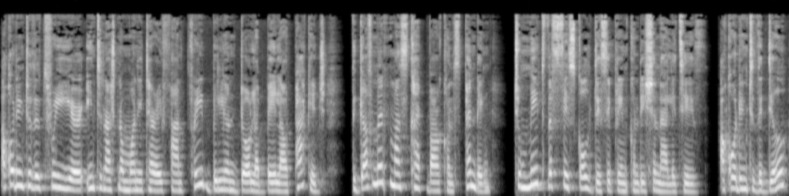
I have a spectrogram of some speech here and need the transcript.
According to the three year International Monetary Fund $3 billion bailout package, the government must cut back on spending to meet the fiscal discipline conditionalities. According to the deal,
